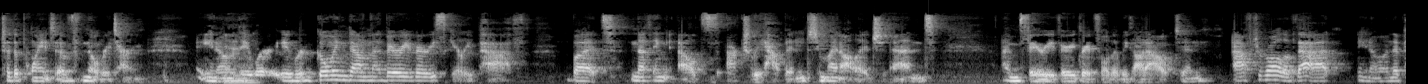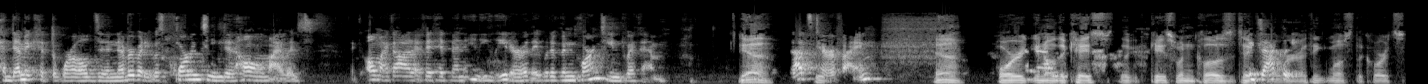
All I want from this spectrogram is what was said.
to the point of no return. You know, they were they were going down that very very scary path, but nothing else actually happened to my knowledge and I'm very, very grateful that we got out. And after all of that, you know, and the pandemic hit the world and everybody was quarantined at home, I was like, oh my God, if it had been any later, they would have been quarantined with him. Yeah. That's terrifying. Yeah. Or, you know, the case, the case wouldn't close. It takes exactly. Forever. I think most of the courts.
